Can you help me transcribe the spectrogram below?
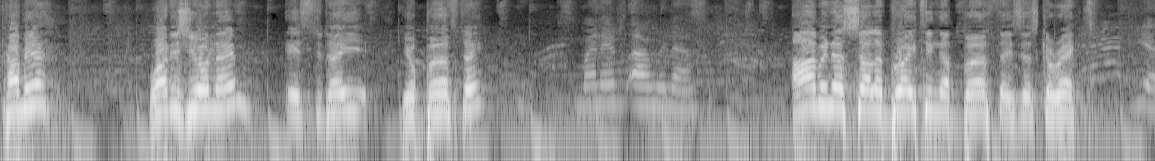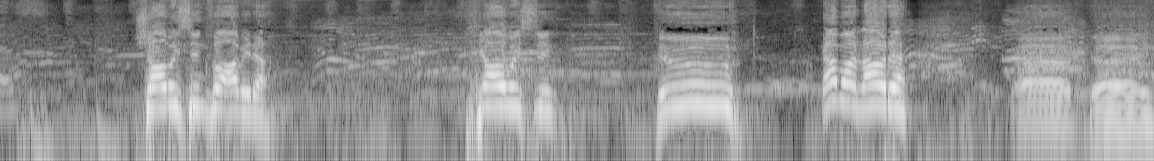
Come here. What is your name? Is today your birthday? my name's Amina. Amina celebrating her birthday, is this correct? Yes. Shall we sing for Amina? Shall we sing? To come on louder. Birthday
